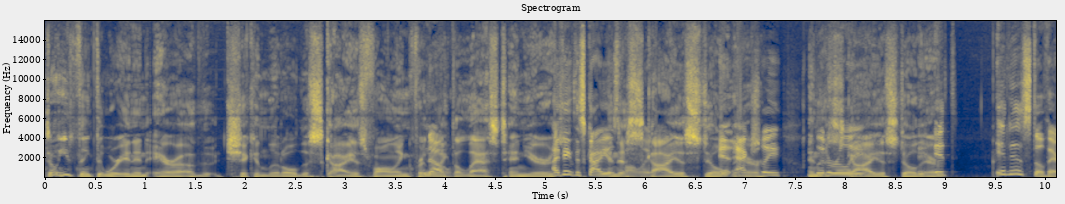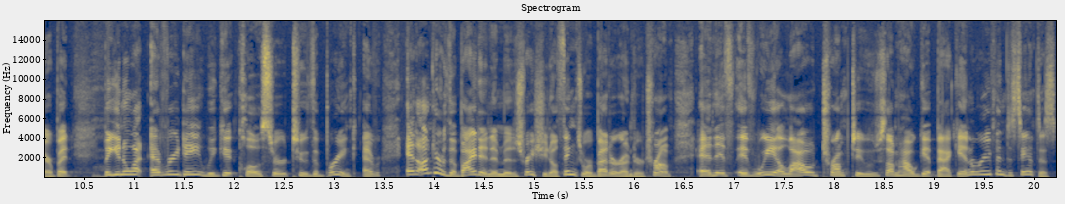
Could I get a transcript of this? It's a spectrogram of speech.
don't you think that we're in an era of the chicken little the sky is falling for No. like the last 10 years I think the sky is and the falling. sky is still It there Actually, and literally, the sky is still there It, it is still there, but but you know what? Every day we get closer to the brink. Every, and under the Biden administration, you know, things were better under Trump. And if if we allow Trump to somehow get back in, or even DeSantis,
